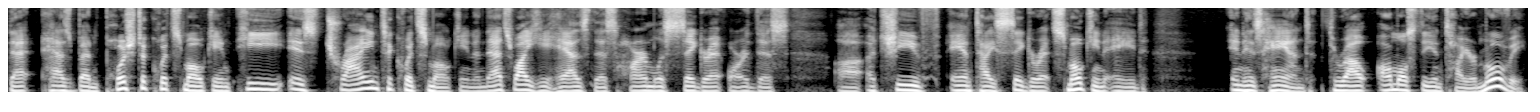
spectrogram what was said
that has been pushed to quit smoking. He is trying to quit smoking, and that's why he has this harmless cigarette or this uh, Achieve anti cigarette smoking aid in his hand throughout almost the entire movie.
